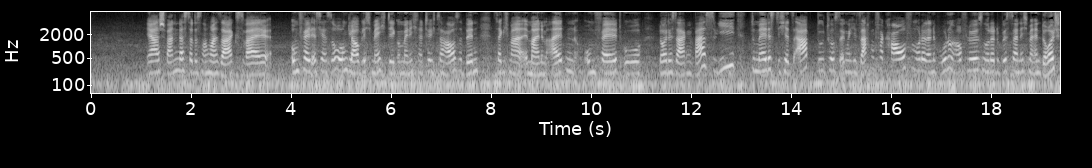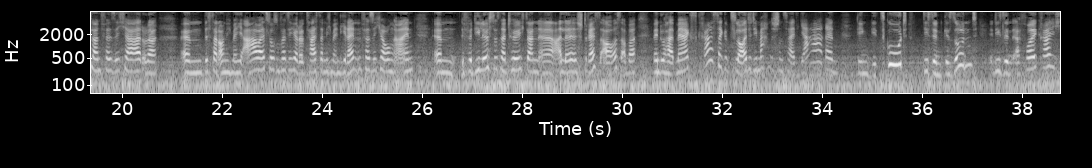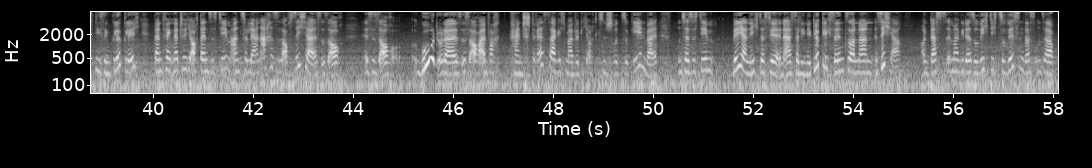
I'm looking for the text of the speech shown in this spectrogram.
Ja, spannend, dass du das nochmal sagst, weil Umfeld ist ja so unglaublich mächtig. Und wenn ich natürlich zu Hause bin, sag ich mal, in meinem alten Umfeld, wo Leute sagen, was, wie, du meldest dich jetzt ab, du tust irgendwelche Sachen verkaufen oder deine Wohnung auflösen oder du bist dann nicht mehr in Deutschland versichert oder ähm, bist dann auch nicht mehr hier arbeitslosenversichert oder zahlst dann nicht mehr in die Rentenversicherung ein. Ähm, für die löst es natürlich dann äh, alle Stress aus, aber wenn du halt merkst, krass, da gibt's Leute, die machen das schon seit Jahren, denen geht's gut, die sind gesund, die sind erfolgreich, die sind glücklich, dann fängt natürlich auch dein System an zu lernen, ach, es ist auch sicher, es ist auch, es ist auch gut oder es ist auch einfach kein Stress, sage ich mal, wirklich auch diesen Schritt zu gehen, weil unser System will ja nicht, dass wir in erster Linie glücklich sind, sondern sicher. Und das ist immer wieder so wichtig zu wissen, dass unser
